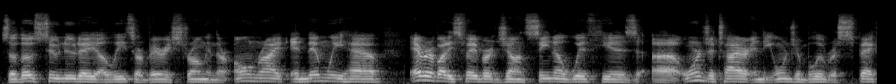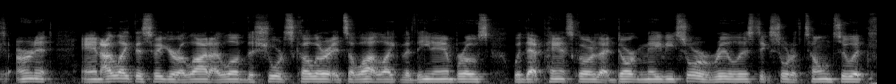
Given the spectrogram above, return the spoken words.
So those two New Day elites are very strong in their own right. And then we have everybody's favorite John Cena with his uh, orange attire in the orange and blue respect earn it and I like this figure a lot. I love the shorts color. It's a lot like the Dean Ambrose with that pants color, that dark navy, sort of realistic sort of tone to it.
